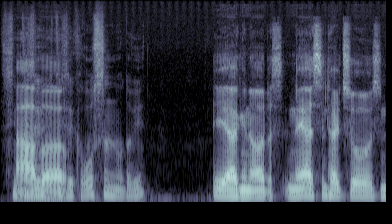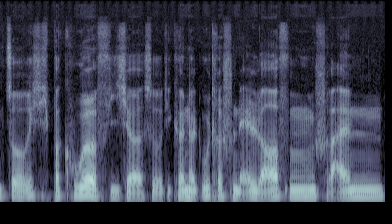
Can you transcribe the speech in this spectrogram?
Sind diese, Aber diese großen, oder wie? ja, genau, das, naja, es sind halt so, sind so richtig Parkour-Viecher, so, die können halt ultra schnell laufen, schreien,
